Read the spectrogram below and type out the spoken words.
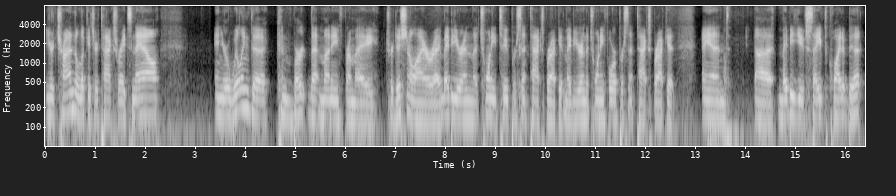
you're trying to look at your tax rates now and you're willing to convert that money from a traditional IRA, maybe you're in the 22% tax bracket, maybe you're in the 24% tax bracket, and uh, maybe you've saved quite a bit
